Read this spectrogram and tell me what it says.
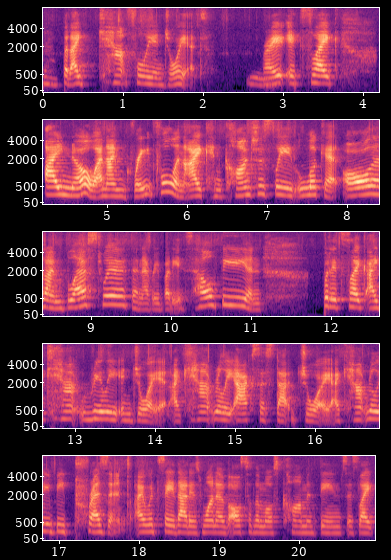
mm. but I can't fully enjoy it, mm. right? It's like, I know and I'm grateful and I can consciously look at all that I'm blessed with and everybody is healthy and but it's like I can't really enjoy it. I can't really access that joy. I can't really be present. I would say that is one of also the most common themes is like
